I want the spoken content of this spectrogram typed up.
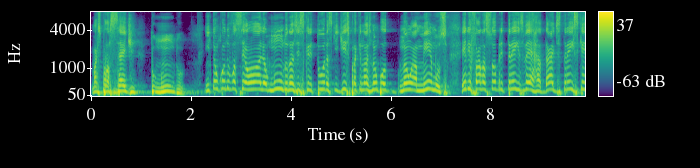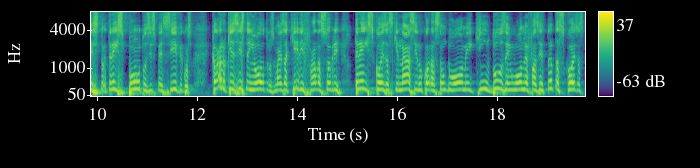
mas procede do mundo. Então, quando você olha o mundo nas Escrituras que diz para que nós não, não amemos, ele fala sobre três verdades, três, três pontos específicos. Claro que existem outros, mas aqui ele fala sobre três coisas que nascem no coração do homem que induzem o homem a fazer tantas coisas.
